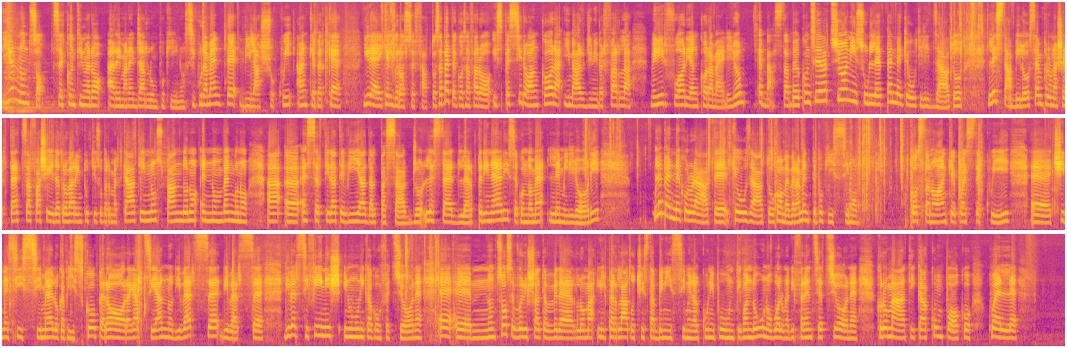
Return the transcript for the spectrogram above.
Io non so se continuerò a rimaneggiarlo un pochino, sicuramente vi lascio qui anche perché direi che il grosso è fatto. Sapete cosa farò? Ispessirò ancora i margini per farla venire fuori ancora meglio e basta. Eh, considerazioni sulle penne che ho utilizzato. Le stabilo, sempre una certezza, facili da trovare in tutti i supermercati, non spandono e non vengono a eh, essere tirate via dal passaggio. Le Stedler per i neri, secondo me, le migliori le penne colorate che ho usato come veramente pochissimo costano anche queste qui eh, cinesissime lo capisco però ragazzi hanno diverse diverse diversi finish in un'unica confezione. E eh, non so se voi riusciate a vederlo ma il perlato ci sta benissimo in alcuni punti. Quando uno vuole una differenziazione cromatica con poco quelle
